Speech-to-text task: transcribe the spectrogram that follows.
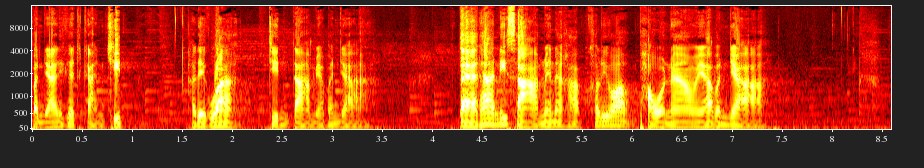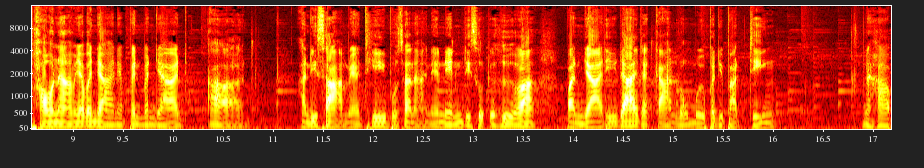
ปัญญาที่เกิดจากการคิดเขาเรียกว่า จินตามยปัญญา แต่ถ้าอันที่3เนี่ยนะครับเขาเรียกว่าภาวนามยปัญญาภาวนามยปัญญาเนี่ยเป็นปัญญาอันที่3เนี่ยที่พุทธศาสนาเนี่ยเน้นที่สุดก็คือว่าปัญญาที่ได้จากการลงมือปฏิบัติจริงนะครับ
